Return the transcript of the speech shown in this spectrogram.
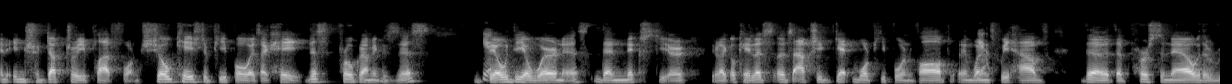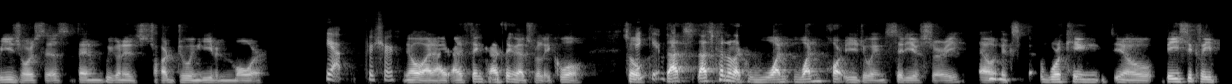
an introductory platform, showcase to people. It's like, hey, this program exists. Yeah. Build the awareness. Then next year, you're like, okay, let's let's actually get more people involved. And once yeah. we have the the personnel, the resources, then we're going to start doing even more. Yeah, for sure. No, and I, I think I think that's really cool. So that's that's kind of like one one part you're doing, City of Surrey, uh, mm-hmm. exp- working, you know, basically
